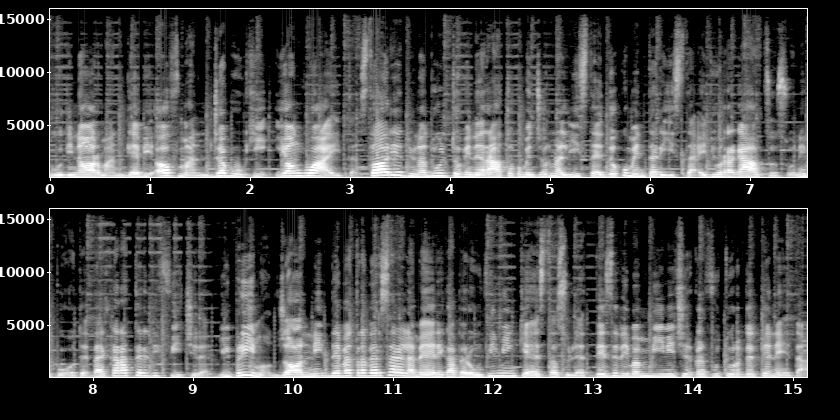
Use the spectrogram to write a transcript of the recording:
Woody Norman, Gabby Hoffman, Jabuki, Young White. Storia di un adulto venerato come giornalista e documentarista e di un ragazzo, suo nipote, dal carattere difficile. Il primo, Johnny, deve attraversare l'America per un film inchiesta sulle attese dei bambini circa il futuro del pianeta.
